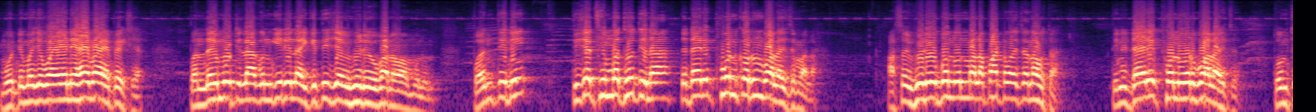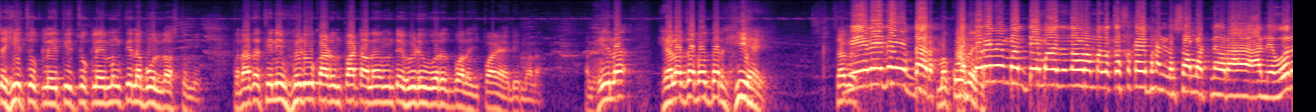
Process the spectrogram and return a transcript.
मोठी म्हणजे वयाने आहे माझ्यापेक्षा. पण लई मोठी लागून गेली नाही की तिच्या व्हिडिओ बनवा म्हणून. पण तिने तिच्यात हिंमत होती ना तर डायरेक्ट फोन करून बोलायचं मला. असं व्हिडिओ बनवून मला पाठवायचा नव्हता. तिने डायरेक्ट फोनवर बोलायचं. तुमचं ही चुकलंय ती चुकलंय मग तिला बोललो असतो मी. पण आता तिने व्हिडिओ काढून पाठवला म्हणून त्या व्हिडिओवरच बोलायची पाळी आली मला. आणि हिला ह्याला जबाबदार ही आहे. सगळं. मी नाही जबाबदार. मग कोण आहे? आणि तरी मी म्हणते माझा नवरा मला कसं काय भांडला? सोमाटण्यावर आ- आल्यावर.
